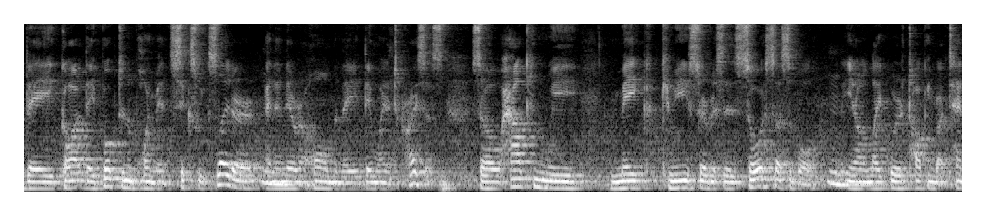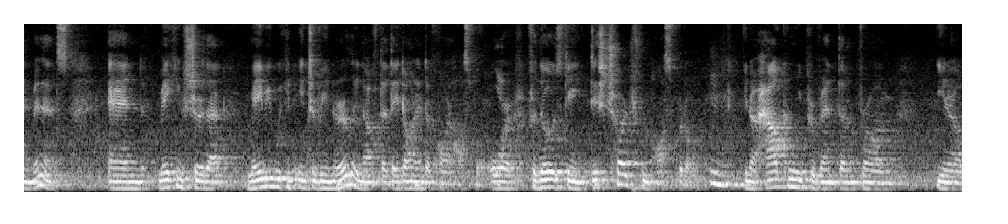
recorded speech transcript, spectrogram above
they got they booked an appointment six weeks later, mm-hmm. and then they were at home and they they went into crisis. So how can we make community services so accessible? Mm-hmm. You know, like we we're talking about ten minutes, and making sure that maybe we can intervene early enough that they don't end up going to hospital or yeah. for those getting discharged from hospital mm-hmm. you know how can we prevent them from you know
